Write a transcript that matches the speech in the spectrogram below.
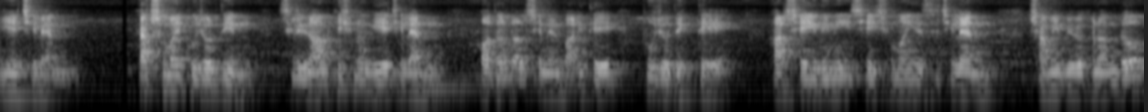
গিয়েছিলেন। একসময় পুজোর দিন শ্রী রামকৃষ্ণ গিয়েছিলেন অধরলাল সেনের বাড়িতে পুজো দেখতে। আর সেই দিনই, সেই সময় এসেছিলেন স্বামী বিবেকানন্দ,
